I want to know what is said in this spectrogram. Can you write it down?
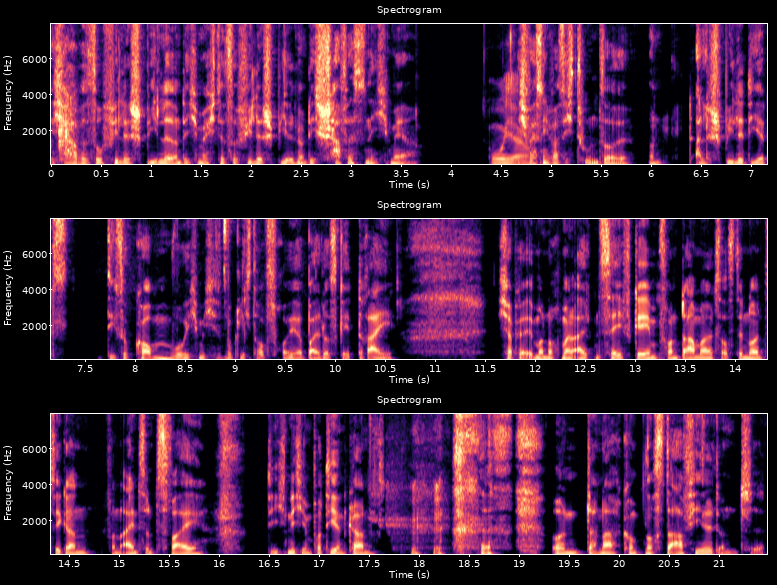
Ich habe so viele Spiele und ich möchte so viele spielen und ich schaffe es nicht mehr. oh ja. Ich weiß nicht, was ich tun soll. Und alle Spiele, die jetzt, die so kommen, wo ich mich wirklich drauf freue, Baldur's Gate 3. Ich habe ja immer noch meinen alten Safe Game von damals aus den 90ern, von 1 und 2, die ich nicht importieren kann. und danach kommt noch Starfield und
